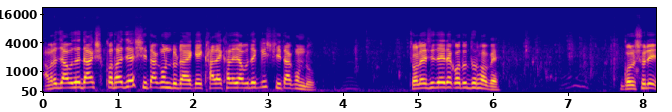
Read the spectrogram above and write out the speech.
আমরা যাব যে ডাক কথা যে? সীতাকুণ্ড ডাইরেক্ট এই খালে খালে যাব যে কি? সীতাকুণ্ড। চলে এসে যে এটা কত দূর হবে? গোলসুরি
